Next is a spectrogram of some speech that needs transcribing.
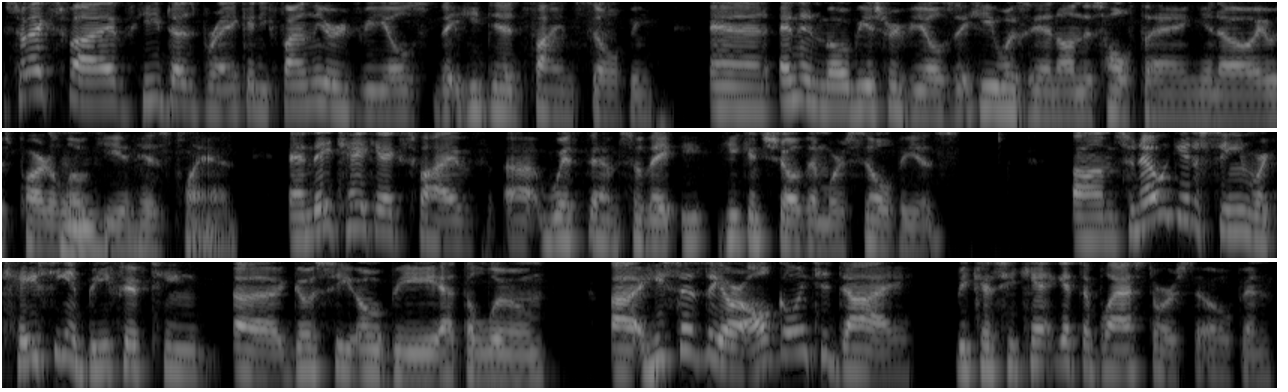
so X5, he does break and he finally reveals that he did find Sylvie. And and then Mobius reveals that he was in on this whole thing, you know, it was part of Mhm. Loki and his plan. And they take X5 uh, with them so they he, he can show them where Sylvie is. Um, so now we get a scene where Casey and B15 uh, go see OB at the loom. Uh, he says they are all going to die because he can't get the blast doors to open.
